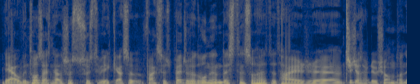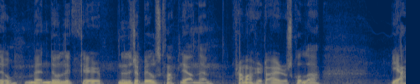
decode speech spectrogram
Ja, och vi tar sig så sista veckan alltså faktiskt Patriots hade vunnit en distance, så hette det här uh, tredje här division nu. Men nu ligger nu ligger Bills knappt igen framför där och skulle ja,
